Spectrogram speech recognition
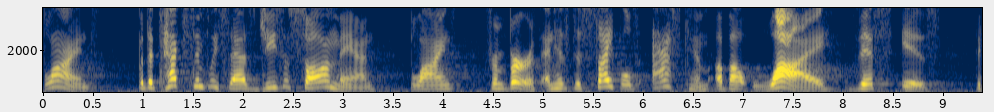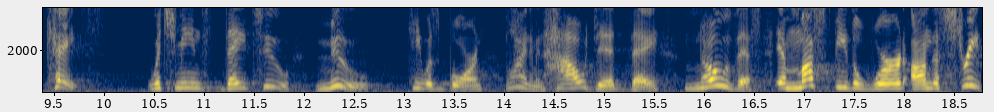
blind? But the text simply says Jesus saw a man blind from birth, and his disciples ask him about why this is the case, which means they too knew he was born blind. I mean, how did they know this? It must be the word on the street.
